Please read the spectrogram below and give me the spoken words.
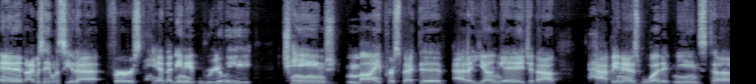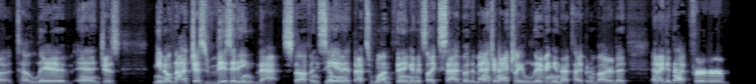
And I was able to see that firsthand. I mean, it really changed my perspective at a young age about happiness, what it means to to live and just you know, not just visiting that stuff and seeing yeah. it. That's one thing and it's like sad, but imagine actually living in that type of environment and I did that for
